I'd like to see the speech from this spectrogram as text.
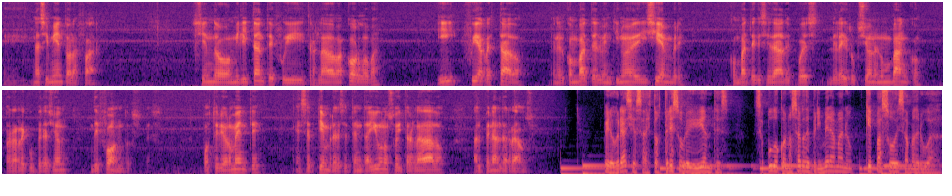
eh, nacimiento a la FARC. Siendo militante fui trasladado a Córdoba y fui arrestado en el combate del 29 de diciembre, combate que se da después de la irrupción en un banco para recuperación de fondos. Posteriormente, en septiembre del 71, soy trasladado al penal de Raus. Pero gracias a estos tres sobrevivientes, se pudo conocer de primera mano qué pasó esa madrugada.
